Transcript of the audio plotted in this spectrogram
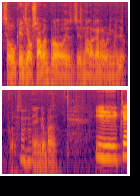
segur que ells ja ho saben, però és, és anar a la guerra, venir a Manlleu. Pues, uh -huh. veiem què passa. I què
